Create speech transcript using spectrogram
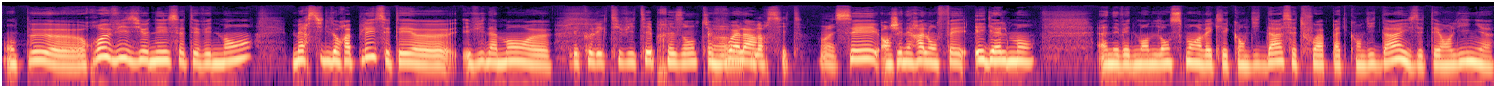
On peut euh, revisionner cet événement. Merci de le rappeler. C'était évidemment... Les collectivités présentent voilà. leur site. C'est, en général, on fait également un événement de lancement avec les candidats. Cette fois, pas de candidats. Ils étaient en ligne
